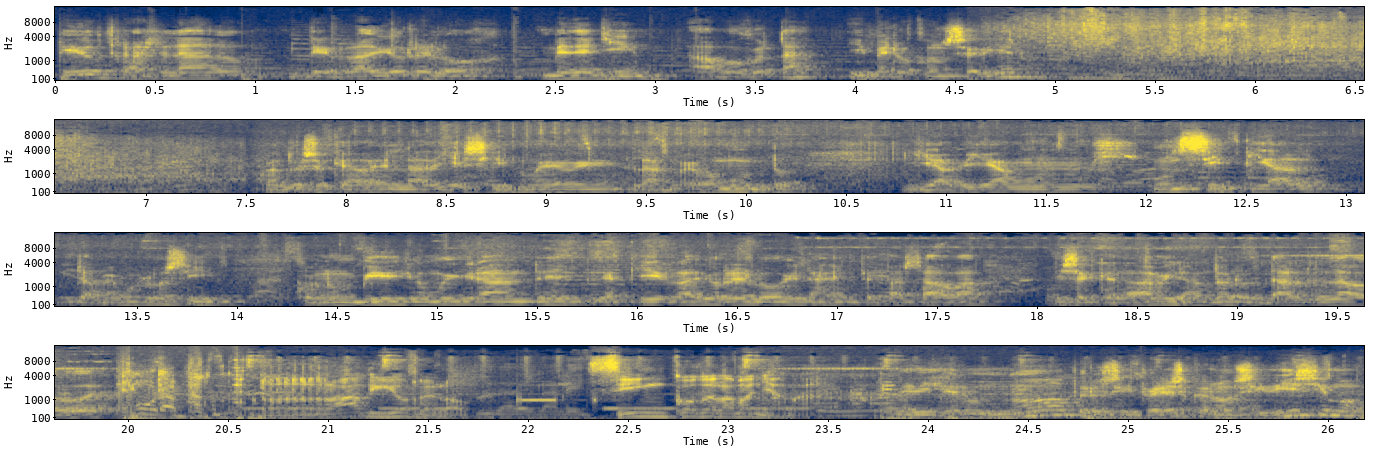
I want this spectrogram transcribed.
pido traslado de Radio Reloj Medellín a Bogotá y me lo concedieron. Cuando eso quedaba en la 19, la Nuevo Mundo, y había un, un, sitial, llamémoslo así, con un vídeo muy grande y aquí Radio Reloj y la gente pasaba y se quedaba mirándonos darle la hora. Radio Reloj, 5 de la mañana. Me dijeron, no, pero si tú eres conocidísimo,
